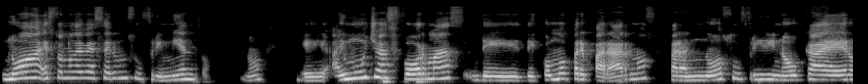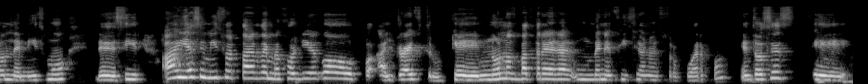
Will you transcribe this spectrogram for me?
no, esto no debe ser un sufrimiento, ¿no? Eh, hay muchas formas de, de, cómo prepararnos para no sufrir y no caer donde mismo de decir, ay, ya se me hizo tarde, mejor llego al drive-thru, que no nos va a traer un beneficio a nuestro cuerpo. Entonces, eh,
